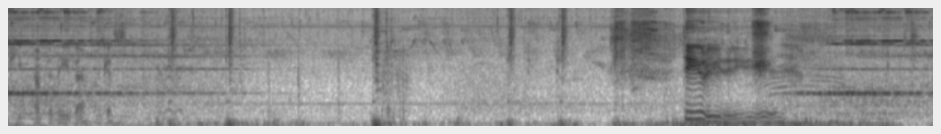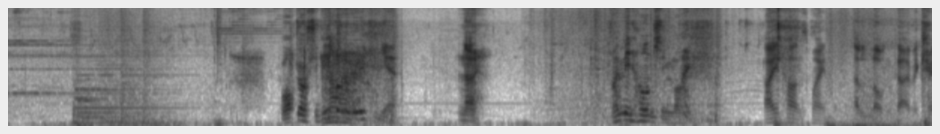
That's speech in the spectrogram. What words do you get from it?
Keep pumping these out, What? Josh, have you got a religion yet? No. I'm enhancing mine. I enhanced mine a long time ago.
